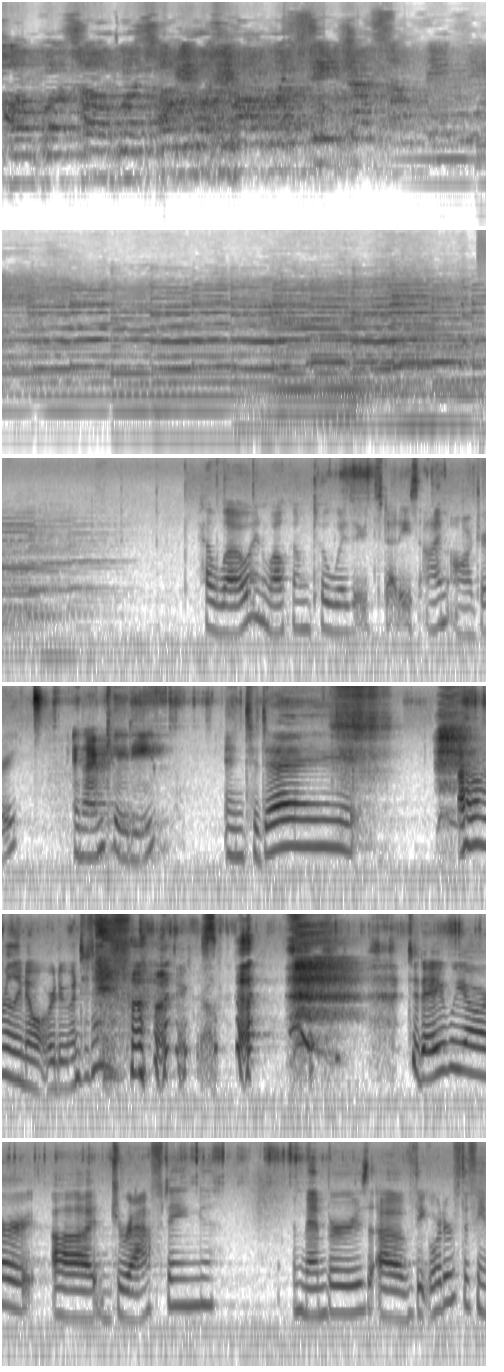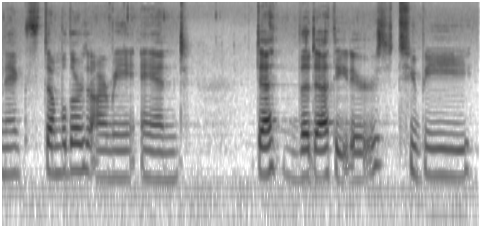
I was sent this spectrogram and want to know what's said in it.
Hogwarts, Hogwarts, Hoggy Woggy Hogwarts, teach us something new. Hello and welcome to Wizard Studies. I'm Audrey, And I'm Katie. and today I don't really know what we're doing today. folks. today we are uh, drafting members of the Order of the Phoenix, Dumbledore's Army, and Death the Death Eaters to be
